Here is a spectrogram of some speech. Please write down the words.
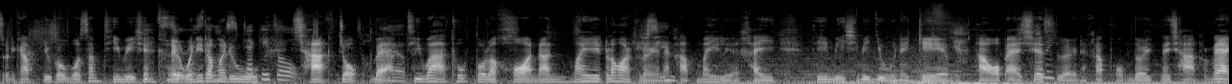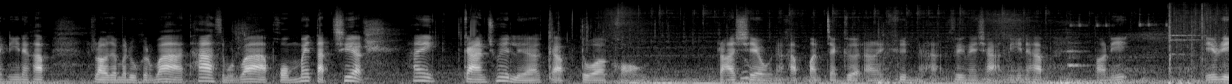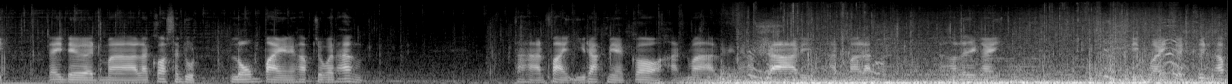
สวัสดีครับ อยู่กับ w o r s o m TV เช่นเคย วันนี้เรามาดู Decades old ฉากจบแบบที่ว่าทุกตัวละครนั้นไม่รอดเลยนะครับ ไม่เหลือใครที่มีชีวิตอยู่ในเกม House of Ashes เลยนะครับผมโดยในฉากแรกนี้นะครับ เราจะมาดูกันว่าถ้าสมมติว่าผมไม่ตัดเชือกให้การช่วยเหลือกับตัวของราเชลนะครับ มันจะเกิดอะไรขึ้นนะฮะซึ่งในฉากนี้นะครับ ตอนนี้อิริกได้เดินมาแล้วก็สะดุดล้มไปนะครับจนกระทั่ง ทหารฝ่ายอิรักเนี่ยก็หันมาเลยนะครับดาดิหันมาแล้วเอาแล้วยังไงดินไหวเกิดขึ้นครับ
